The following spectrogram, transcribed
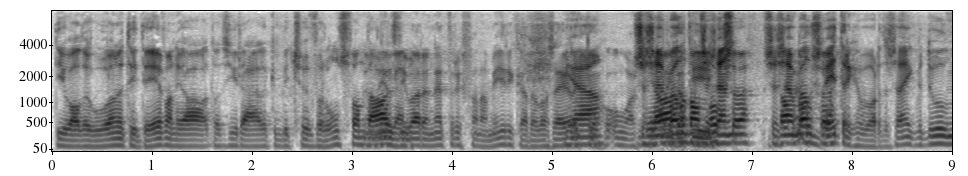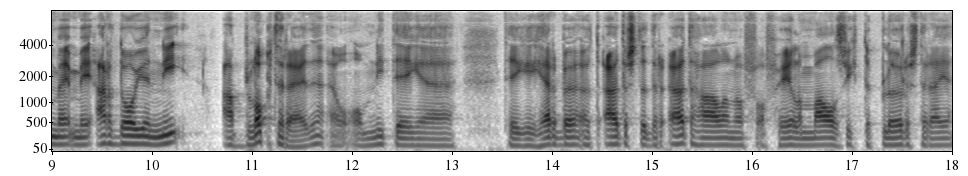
Die hadden gewoon het idee van, ja, dat is hier eigenlijk een beetje voor ons vandaag. Niels, die En- waren net terug van Amerika. Dat was eigenlijk Ja, toch Ze onwaarschijnlijk. zijn Ja, wel, dan ze zijn, ze. ze Dan zijn wel ze. beter geworden. Zeg. Ik bedoel, met, met Ardooien niet à blok te rijden, om niet tegen, tegen Gerbe het uiterste eruit te halen of, of helemaal zich te pleuris te rijden,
